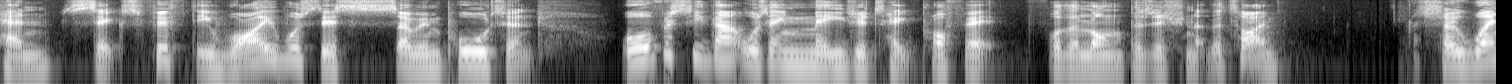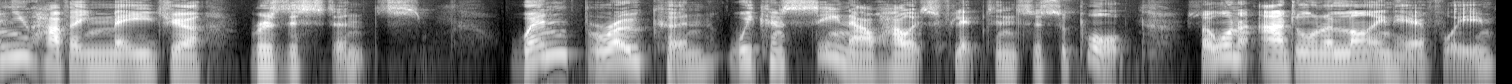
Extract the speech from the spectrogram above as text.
10,650 why was this so important? Obviously that was a major take profit for the long position at the time so when you have a major resistance, when broken, we can see now how it's flipped into support. So I want to add on a line here for you,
